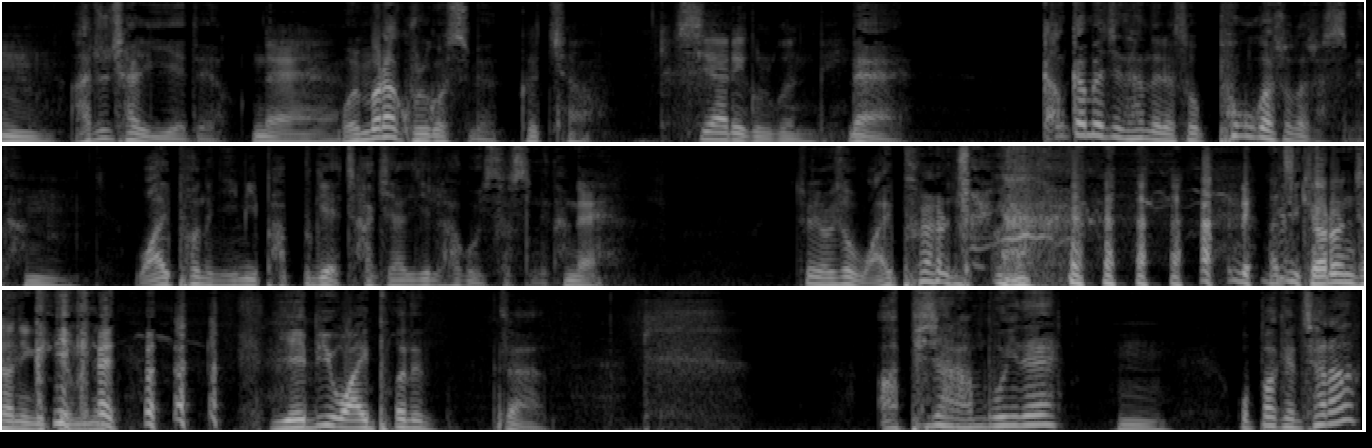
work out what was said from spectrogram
음. 아주 잘 이해돼요. 네. 얼마나 굵었으면. 그쵸. 씨알이 굵은 비. 네. 깜깜해진 하늘에서 폭우가 쏟아졌습니다. 음. 와이퍼는 이미 바쁘게 자기 할 일을 하고 있었습니다. 네. 저 여기서 와이프라는 줄 알고 아직 결혼 전이기 때문에. 예비 와이퍼는 자 앞이 잘 안 보이네. 음. 오빠 괜찮아?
